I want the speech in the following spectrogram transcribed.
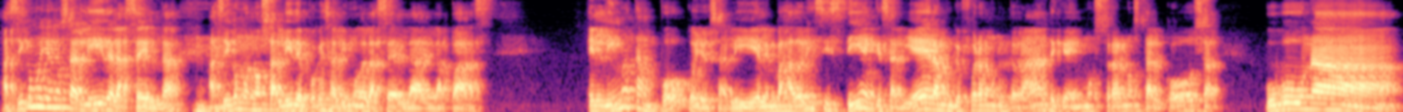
Así como yo no salí de la celda, así como no salí después que salimos de la celda en La Paz, en Lima tampoco yo salí. El embajador insistía en que saliéramos, que fuéramos a un restaurante, que mostrarnos tal cosa. Hubo una...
